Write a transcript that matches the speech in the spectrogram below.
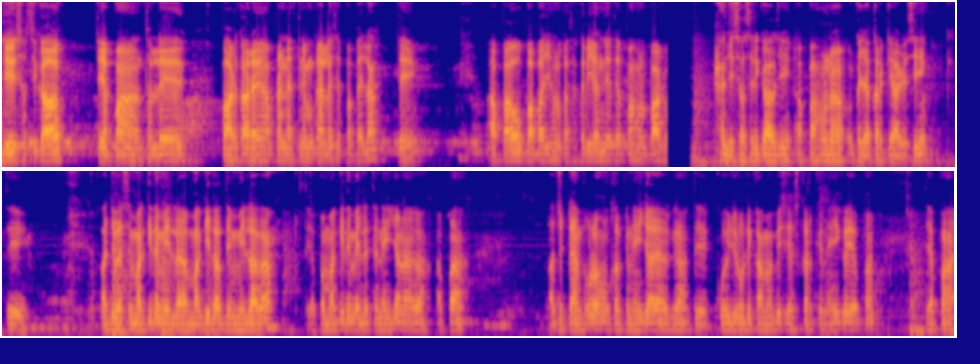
ਜੀ, ਸਤਿ ਸ਼੍ਰੀ ਅਕਾਲ। ਤੇ ਆਪਾਂ ਥੱਲੇ ਪਾਠ ਕਰ ਰਹੇ ਹਾਂ, ਆਪਣਾ ਨਿਤਨੇਮ ਕਰ ਲਿਆ ਸੀ ਆਪਾਂ ਪਹਿਲਾਂ। ਤੇ ਆਪਾਂ ਉਹ ਬਾਬਾ ਜੀ ਹੁਣ ਕਥਾ ਕਰੀ ਜਾਂਦੇ ਆ ਤੇ ਆਪਾਂ ਹੁਣ ਪਾਠ ਹਾਂਜੀ, ਸਤਿ ਸ਼੍ਰੀ ਅਕਾਲ ਜੀ। ਆਪਾਂ ਹੁਣ ਗਜਾ ਕਰਕੇ ਆ ਗਏ ਸੀ। ਤੇ ਅੱਜ ਵੈਸੇ ਮਾਗੀ ਦਾ ਮੇਲਾ ਮਾਗੀ ਦਾ ਦੇ ਮੇਲਾ ਗਾ। ਤੇ ਆਪਾਂ ਮਾਗੀ ਦੇ ਮੇਲੇ ਤੇ ਨਹੀਂ ਜਾਣਾਗਾ ਆਪਾਂ ਅੱਜ ਟਾਈਮ ਥੋੜਾ ਹੋਣ ਕਰਕੇ ਨਹੀਂ ਜਾਇਆ ਗਿਆ। ਤੇ ਕੋਈ ਜ਼ਰੂਰੀ ਕੰਮ ਵੀ ਸੀ ਇਸ ਕਰਕੇ ਨਹੀਂ ਗਏ ਆਪਾਂ। ਤੇ ਆਪਾਂ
